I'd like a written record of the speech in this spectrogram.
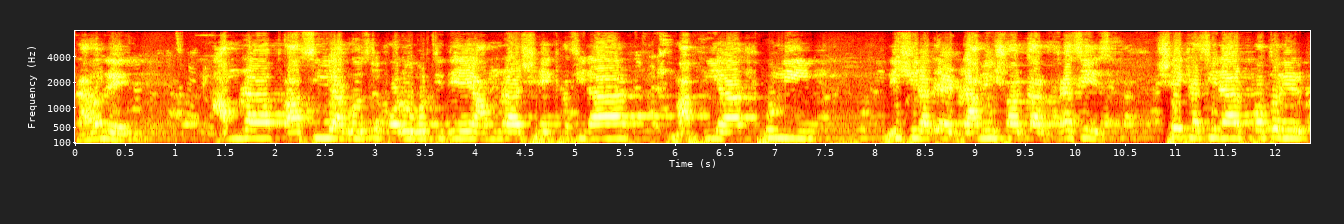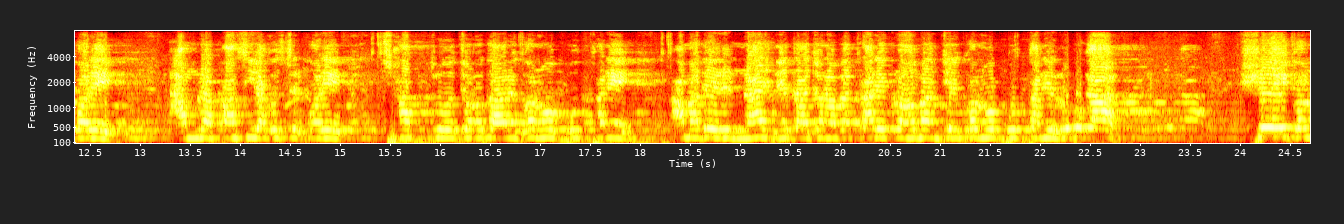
তাহলে আমরা পাঁচই আগস্ট পরবর্তীতে আমরা শেখ হাসিনা, মাফিয়া, খুনি, নিশিরাতের দামি সরকার ফ্যাসিস শেখ হাসিনার পতনের পরে আমরা পাঁচই আগস্টের পরে ছাত্র জনতার গণ অভ্যুত্থানে আমাদের নায় নেতা জনাব তারেক রহমান যে গণ অভ্যুত্থানের রূপকার, সেই গণ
